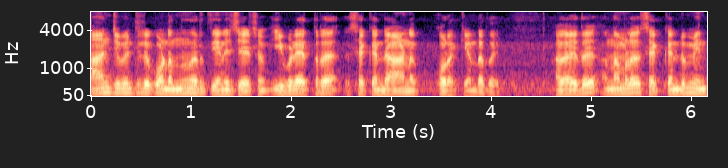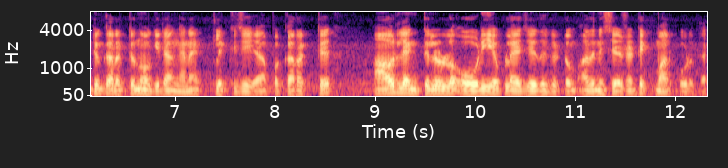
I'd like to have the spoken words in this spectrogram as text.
ആ അഞ്ച് മിനിറ്റിൽ കൊണ്ടുവന്ന് നിർത്തിയതിന് ശേഷം ഇവിടെ എത്ര സെക്കൻഡാണ് കുറയ്ക്കേണ്ടത്? അതായത് നമ്മൾ സെക്കൻഡും മിനിറ്റും കറക്റ്റ് നോക്കിയിട്ട് അങ്ങനെ ക്ലിക്ക് ചെയ്യുക. അപ്പോൾ കറക്റ്റ് ആ ഒരു ലെങ്ത്തിലുള്ള ഓഡിയോ പ്ലേ ചെയ്ത് കിട്ടും. അതിനുശേഷം ടിക്ക് മാർക്ക് കൊടുക്കുക.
